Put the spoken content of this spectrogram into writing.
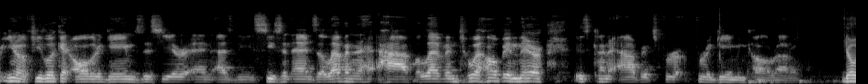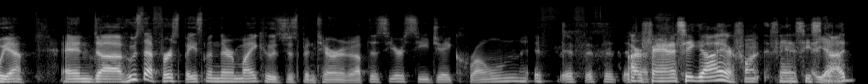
You know, if you look at all their games this year and as the season ends, 11 and a half, 11, 12 in there is kind of average for, for a game in Colorado. Oh, yeah. And uh, who's that first baseman there, Mike, who's just been tearing it up this year? CJ Cron, if, if, if, if, Our that's- fantasy guy, our fun, fantasy Yeah. stud.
